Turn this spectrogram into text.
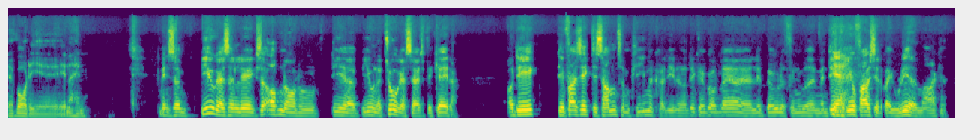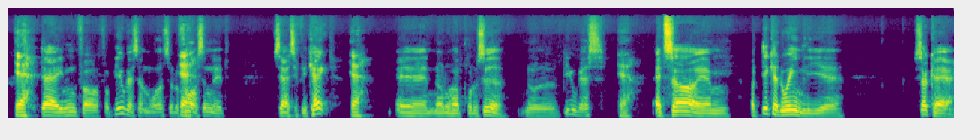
øh, hvor det øh, ender hen. Men som biogasanlæg, så opnår du de her bionaturgascertifikater. Og det er, ikke, det er faktisk ikke det samme som klimakreditter, og det kan godt være lidt bøvlet at finde ud af, men det, ja. Det er jo faktisk et reguleret marked. Ja, Der er inden for, for biogasområdet, så du ja. Får sådan et certifikat, ja, øh, når du har produceret noget biogas. Ja. At så, øh, og det kan du egentlig, øh, så kan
